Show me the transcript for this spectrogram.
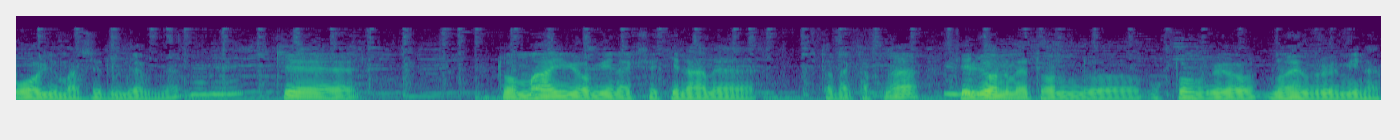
όλοι μαζί δουλεύουμε. Και το Μάιο μήνα ξεκινάμε αυτά τα καπνά, τελειώνουμε τον ε, Οκτώβριο-Νοέμβριο μήνα.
